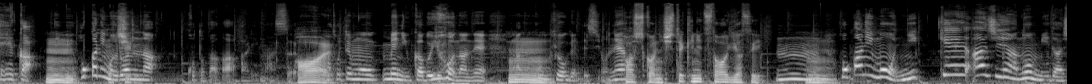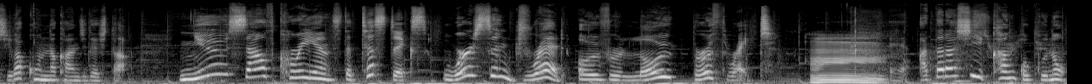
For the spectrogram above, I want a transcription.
低下っていう、うん他にもいろんな言葉があります。はいまあとても目に浮かぶようなね、あのうん表現ですよね。確かに詩的に伝わりやすい、うんうん他にも日系アジアの見出しはこんな感じでした。New South Korean statistics worsen dread over low birth rate. うーん。えー新しい韓国の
